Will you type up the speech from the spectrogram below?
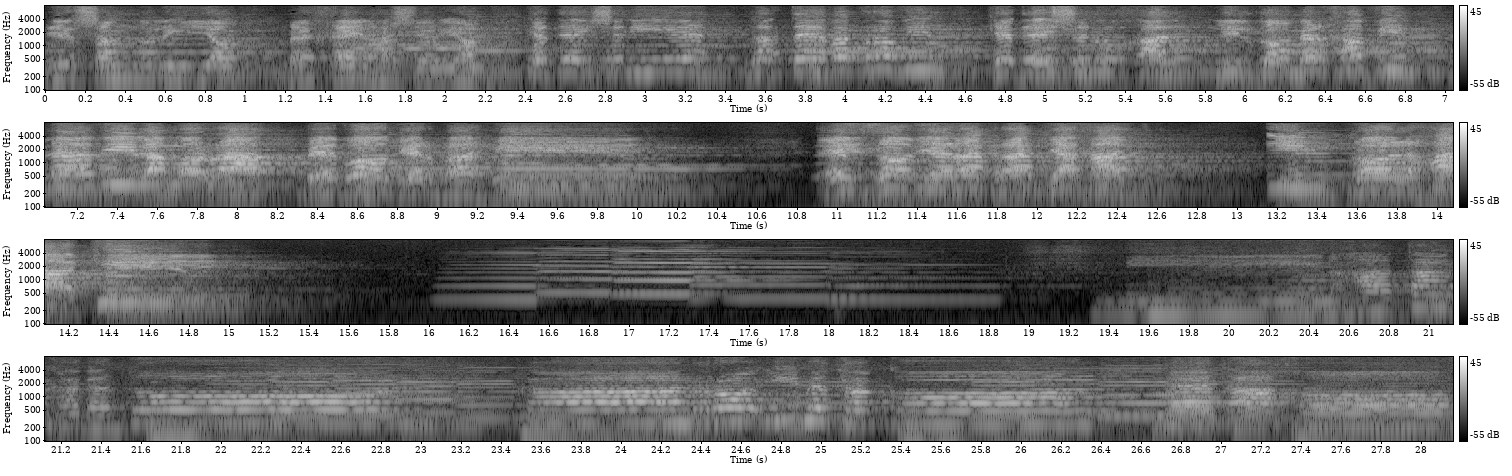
נרשמנו להיות בחיל השריון, כדי שנהיה לטבע קרובים, כדי שנוכל ללגום מרחבים, להביא למורה בבוגר בהיר. אזוב ירק רק יחד עם כל הקיר. מן הטנק הגדול, כאן רואים את הכל. את החוף,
